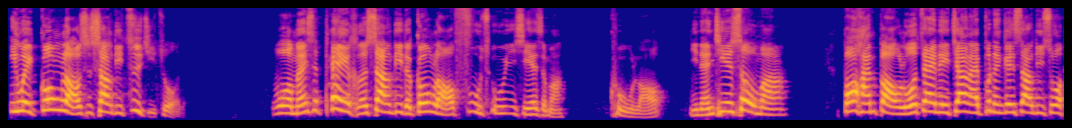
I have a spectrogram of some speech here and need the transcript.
因为功劳是上帝自己做的，我们是配合上帝的功劳付出一些什么苦劳，你能接受吗？包含保罗在内，将来不能跟上帝说：“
